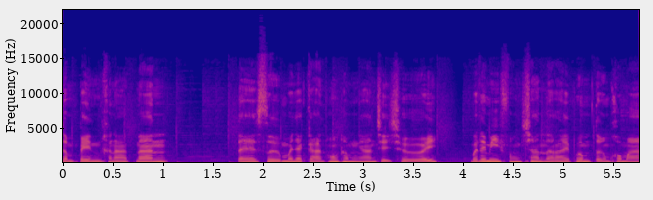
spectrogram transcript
จำเป็นขนาดนั้น แต่เสริมบรรยากาศห้องทำงานเฉยๆ ไม่ได้มีฟังก์ชันอะไรเพิ่มเติมเข้ามา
